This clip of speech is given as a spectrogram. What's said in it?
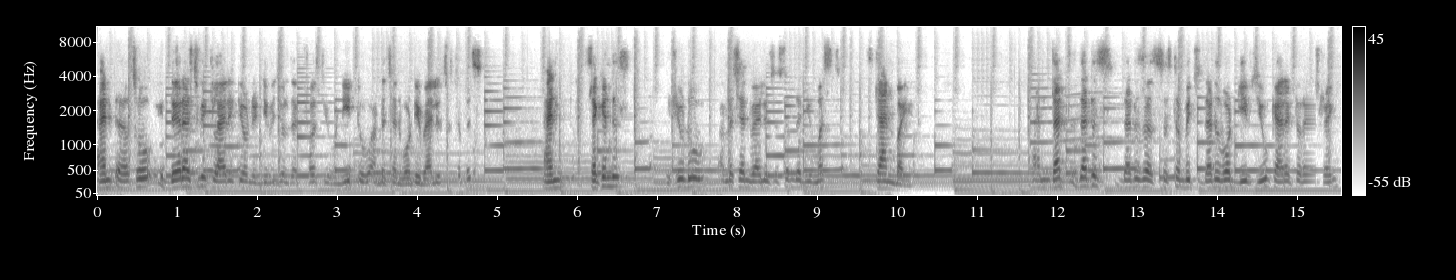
And uh, so there has to be clarity on individual that first you need to understand what your value system is. And second is, if you do understand value system, then you must stand by it. And that that is that is a system which that is what gives you character and strength,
